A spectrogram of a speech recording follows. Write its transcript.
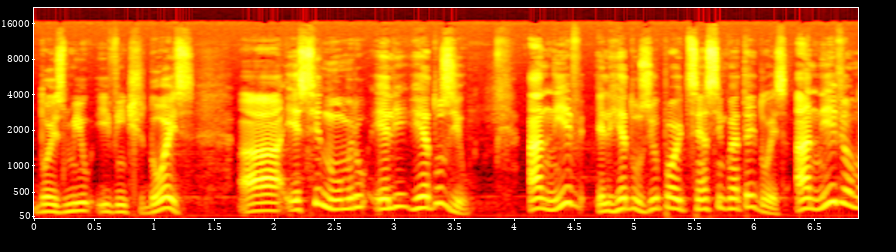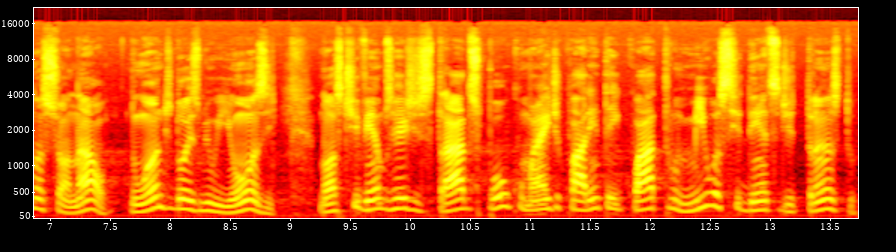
2022, uh, esse número ele reduziu. A nível, ele reduziu para 852. A nível nacional, no ano de 2011, nós tivemos registrados pouco mais de 44 mil acidentes de trânsito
